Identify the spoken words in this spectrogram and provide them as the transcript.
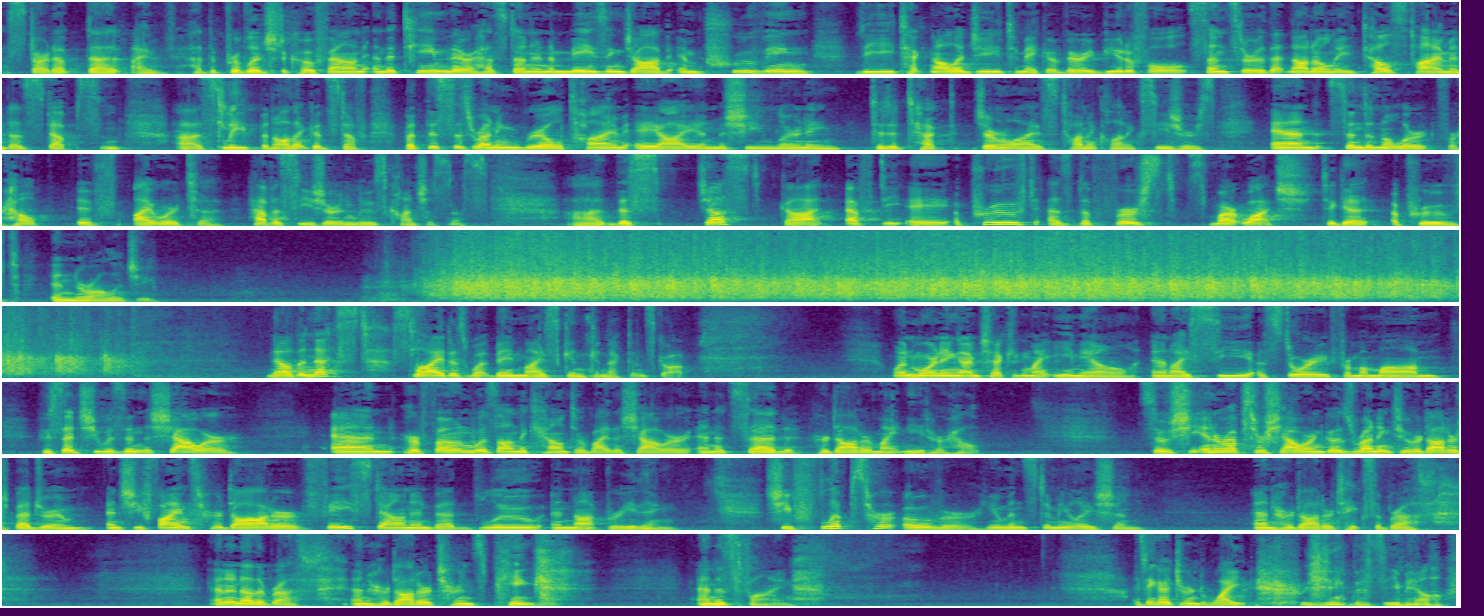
startup that I've had the privilege to co found, and the team there has done an amazing job improving the technology to make a very beautiful sensor that not only tells time and does steps and uh, sleep and all that good stuff, but this is running real time AI and machine learning to detect generalized tonic clonic seizures and send an alert for help if I were to have a seizure and lose consciousness. Uh, this just got FDA approved as the first smartwatch to get approved in neurology. Now, the next slide is what made my skin conductance go up. One morning, I'm checking my email and I see a story from a mom who said she was in the shower and her phone was on the counter by the shower and it said her daughter might need her help. So she interrupts her shower and goes running to her daughter's bedroom and she finds her daughter face down in bed, blue and not breathing. She flips her over, human stimulation, and her daughter takes a breath and another breath, and her daughter turns pink and is fine. I think I turned white reading this email.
